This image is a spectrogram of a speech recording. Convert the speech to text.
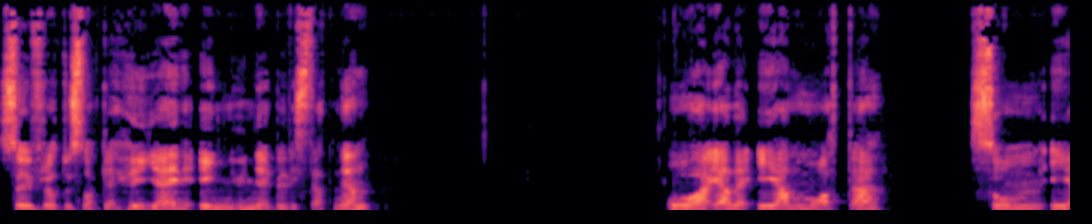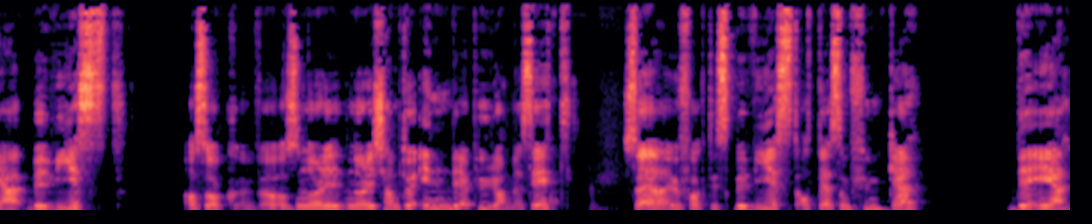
sørg for at du snakker høyere enn underbevisstheten din. Og er det én måte som er bevist. Altså, altså når, det, når, det, kommer til å endre programmet sitt, så er det jo faktisk bevist at det som funker, det er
